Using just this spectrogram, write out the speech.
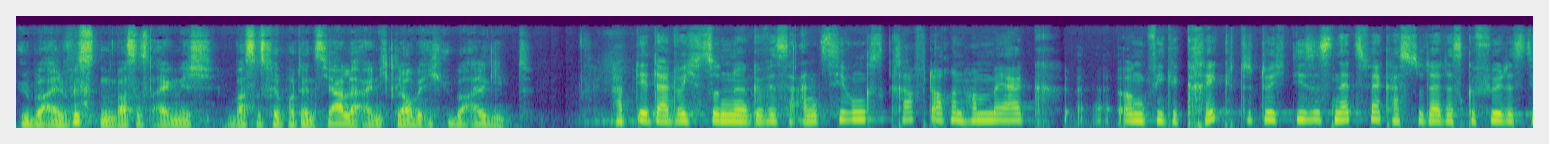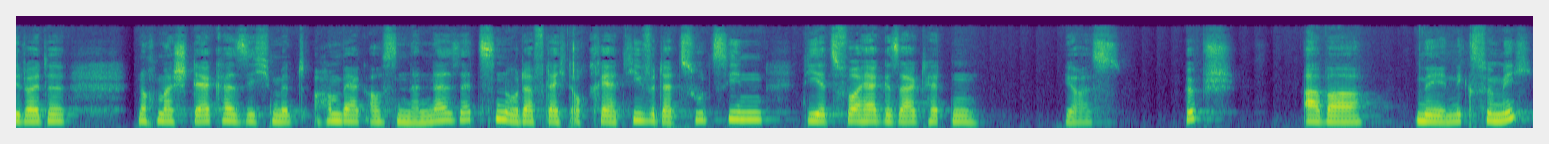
überall wüssten, was es eigentlich, was es für Potenziale eigentlich, glaube ich, überall gibt. Habt ihr dadurch so eine gewisse Anziehungskraft auch in Homberg äh, irgendwie gekriegt durch dieses Netzwerk? Hast du da das Gefühl, dass die Leute noch mal stärker sich mit Homberg auseinandersetzen oder vielleicht auch Kreative dazuziehen, die jetzt vorher gesagt hätten, ja, ist hübsch, aber Nee, nix für mich.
